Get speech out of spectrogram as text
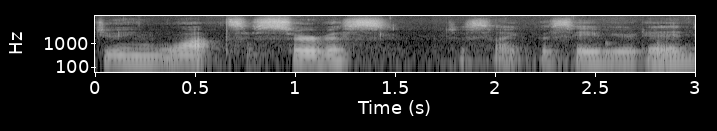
doing lots of service, just like the Savior did.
